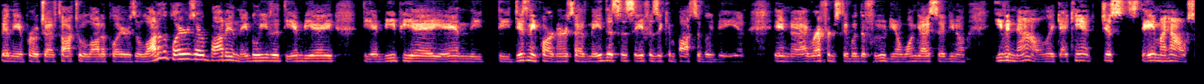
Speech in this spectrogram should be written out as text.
been the approach. I've talked to a lot of players. A lot of the players are bought in. They believe that the NBA, the NBPA, and the the Disney partners have made this as safe as it can possibly be. And and I referenced it with the food. You know, one guy said, you know, even now, like I can't just stay in my house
